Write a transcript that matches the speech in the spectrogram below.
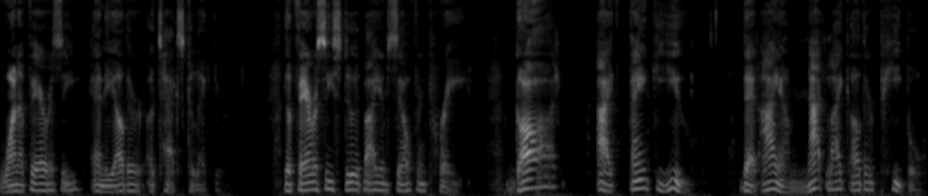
one a Pharisee and the other a tax collector. The Pharisee stood by himself and prayed, God, I thank you that I am not like other people,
